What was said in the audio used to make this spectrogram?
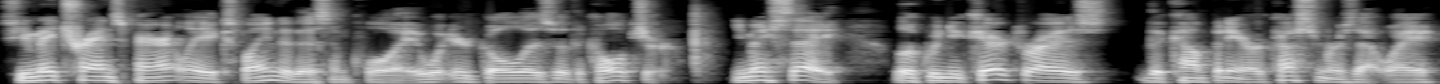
So you may transparently explain to this employee what your goal is with the culture. You may say, look, when you characterize the company or customers that way,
